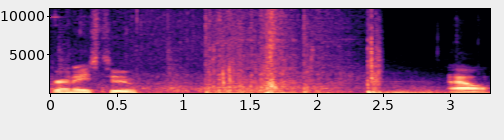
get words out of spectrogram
Grenades too. Ow.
